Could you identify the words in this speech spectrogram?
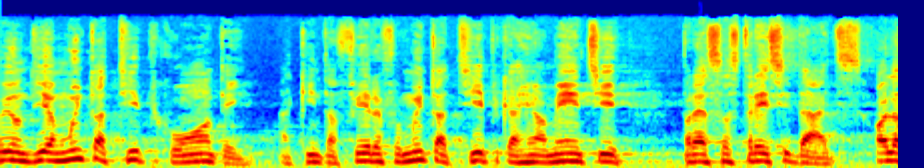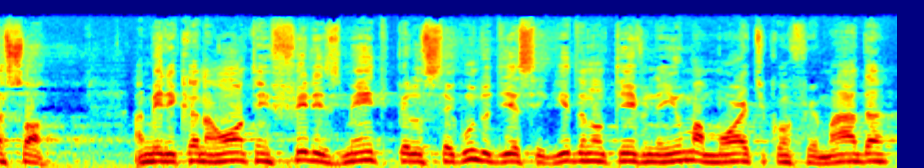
Foi um dia muito atípico ontem, a quinta-feira foi muito atípica realmente para essas três cidades. Olha só, a americana ontem, felizmente, pelo segundo dia seguido, não teve nenhuma morte confirmada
